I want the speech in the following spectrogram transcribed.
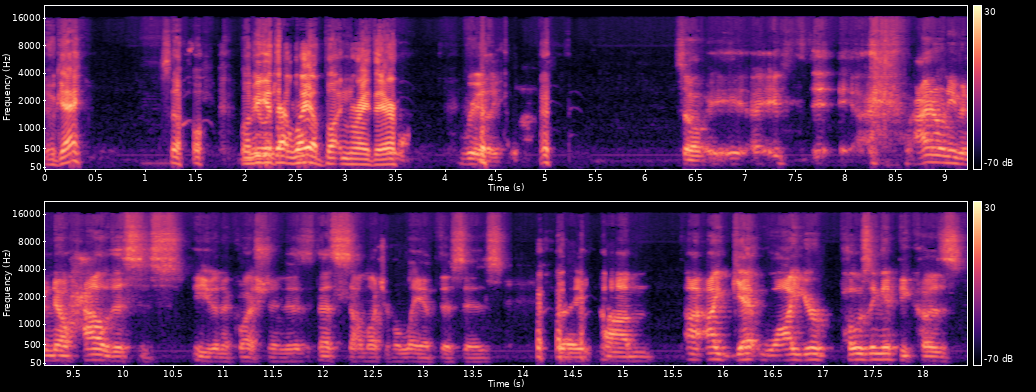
Okay. So let really? me get that layup button right there. Really? so it, it, it, I don't even know how this is even a question. That's how much of a layup this is. But um, I, I get why you're posing it because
